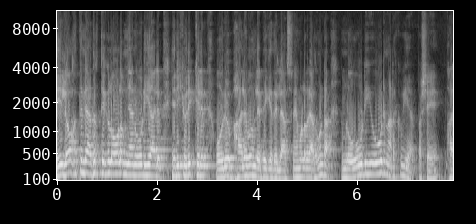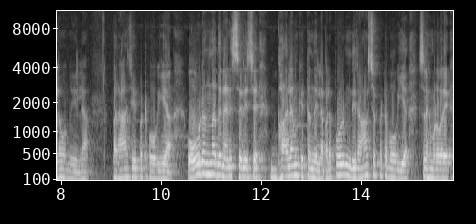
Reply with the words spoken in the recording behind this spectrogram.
ഈ ലോകത്തിന്റെ അതിർത്തികളോളം ഞാൻ ഓടിയാലും എനിക്കൊരിക്കലും ഒരു ഫലവും ലഭിക്കത്തില്ല. സ്നേഹമുള്ളവരെ അതുകൊണ്ടാണ് നമ്മൾ ഓടി ഓടി പക്ഷേ ഫലമൊന്നുമില്ല. പരാജയപ്പെട്ടു പോവുക ഓടുന്നതിനനുസരിച്ച് ഫലം കിട്ടുന്നില്ല. പലപ്പോഴും നിരാശപ്പെട്ടു പോവുക സ്നേഹമുള്ളവരെ.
